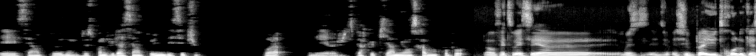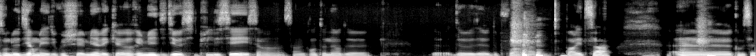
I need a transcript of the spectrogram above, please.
Et c'est un peu donc de ce point de vue-là, c'est un peu une déception. Voilà. Mais euh, j'espère que Pierre nuancera mon propos. Bah, en fait, ouais, c'est. Euh... moi, j'ai- pas eu trop l'occasion de le dire, mais du coup, je suis ami avec euh, Rémi et Didier aussi depuis le lycée, et c'est un, c'est un grand honneur de, de, de, pouvoir parler de ça. Comme ça,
